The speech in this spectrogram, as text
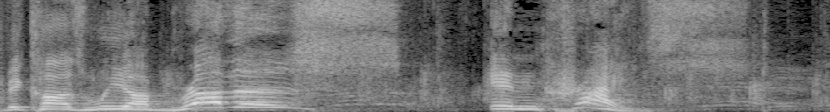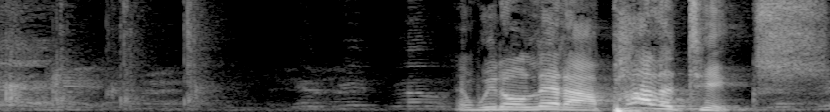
Because we are brothers in Christ. And we don't let our politics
